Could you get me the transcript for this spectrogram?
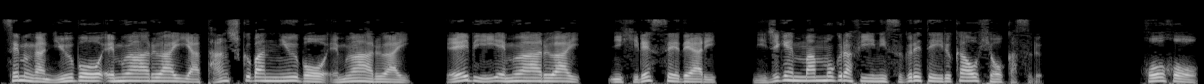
セムが乳房 MRI や短縮版乳房 MRI、ABMRI に非劣勢であり、二次元マンモグラフィーに優れているかを評価する。方法。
